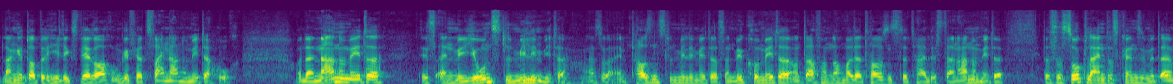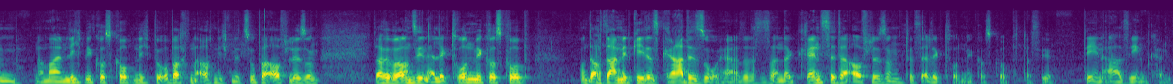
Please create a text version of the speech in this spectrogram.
lange Doppelhelix wäre auch ungefähr 2 Nanometer hoch. Und ein Nanometer ist ein Millionstel Millimeter, also ein Tausendstel Millimeter ist ein Mikrometer und davon nochmal der tausendste Teil ist der Nanometer. Das ist so klein, das können Sie mit einem normalen Lichtmikroskop nicht beobachten, auch nicht mit Superauflösung. Dafür brauchen Sie ein Elektronenmikroskop und auch damit geht es gerade so. Ja. Also das ist an der Grenze der Auflösung des Elektronenmikroskops, dass Sie DNA sehen können.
